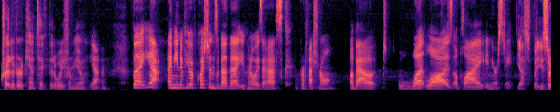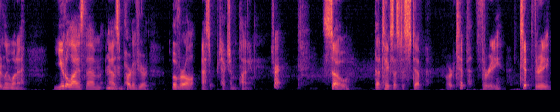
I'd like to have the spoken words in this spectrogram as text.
creditor can't take that away from you. Yeah. But yeah, I mean, if you have questions about that, you can always ask a professional about what laws apply in your state. Yes, but you certainly want to utilize them Mm-hmm. as part of your overall asset protection planning. Sure. So that takes us to step or tip three. Tip three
